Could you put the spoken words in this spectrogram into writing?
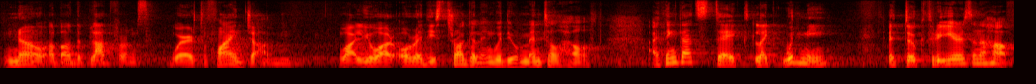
know about the platforms where to find job mm -hmm. while you are already struggling with your mental health? I think that's take, like with me, it took three years and a half.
